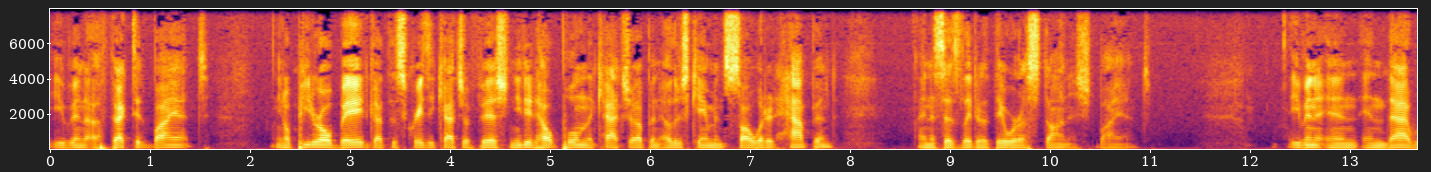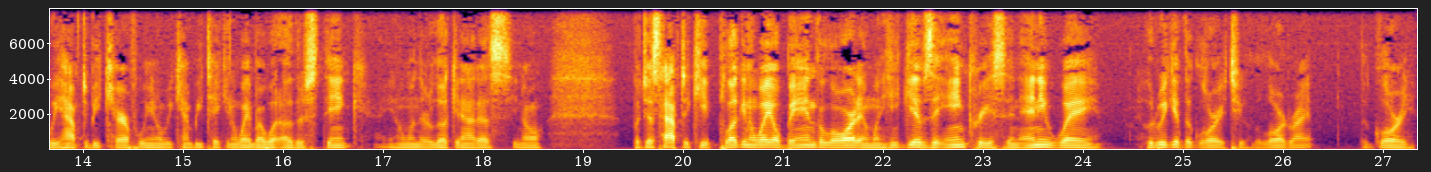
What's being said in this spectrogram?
even affected by it. You know, Peter obeyed, got this crazy catch of fish, needed help pulling the catch up, and others came and saw what had happened. And it says later that they were astonished by it even in in that we have to be careful you know we can't be taken away by what others think you know when they're looking at us you know but just have to keep plugging away obeying the lord and when he gives the increase in any way Who do we give the glory to? The Lord, right? The glory.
